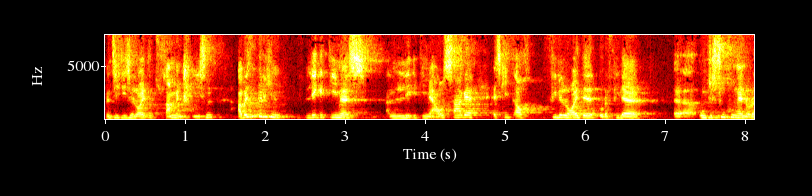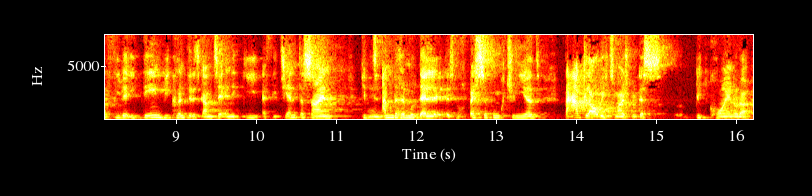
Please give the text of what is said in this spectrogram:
wenn sich diese Leute zusammenschließen. Aber es ist natürlich ein legitimes, eine legitime Aussage. Es gibt auch viele Leute oder viele äh, Untersuchungen oder viele Ideen, wie könnte das Ganze energieeffizienter sein. Gibt es mhm. andere Modelle, das noch besser funktioniert? Da glaube ich zum Beispiel, dass Bitcoin oder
